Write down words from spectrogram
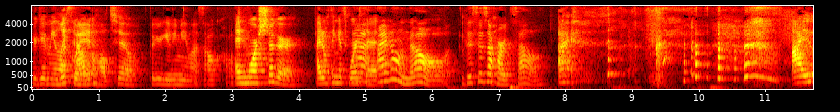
You're giving me less liquid. alcohol too. but you're giving me less alcohol. And more sugar. I don't think it's worth Yeah, it. I don't know. This is a hard sell. I I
